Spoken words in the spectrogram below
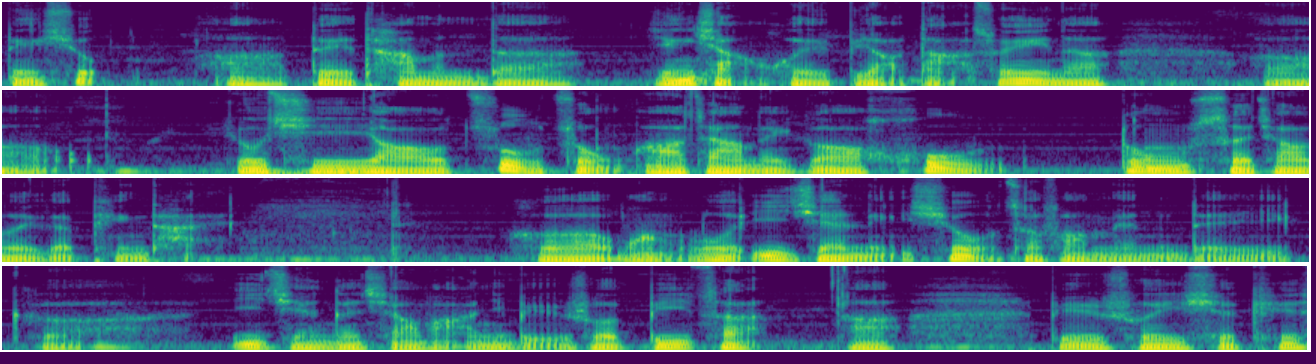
领袖。啊，对他们的影响会比较大，所以呢，呃，尤其要注重啊这样的一个互动社交的一个平台和网络意见领袖这方面的一个意见跟想法。你比如说 B 站啊，比如说一些 K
